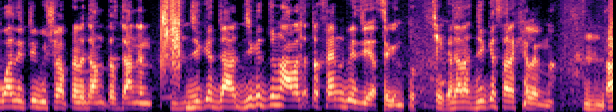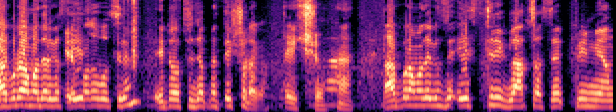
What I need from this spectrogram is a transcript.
কোয়ালিটি বিষয় আপনারা জানতে জানেন। জিকে জিকের জন্য আলাদা একটা ফ্যান পেজই আছে কিন্তু। যারা জিকে ছাড়া খেলেন না। তারপরে আমাদের কাছে কত বলছিলেন? এটা হচ্ছে যে আপনার তেইশশো টাকা। তেইশশো। হ্যাঁ। তারপর আমাদের কাছে এস থ্রি গ্লাভস আছে প্রিমিয়াম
